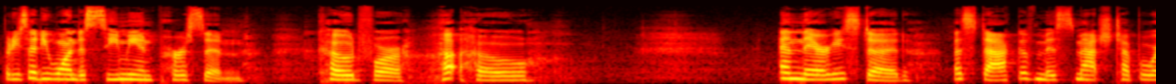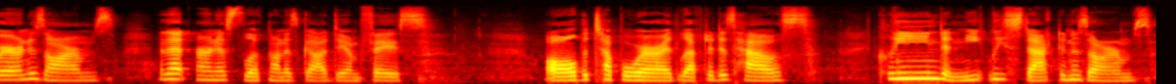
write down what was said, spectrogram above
but he said he wanted to see me in person. Code for "hut ho." And there he stood, a stack of mismatched Tupperware in his arms, and that earnest look on his goddamn face. All the Tupperware I'd left at his house, cleaned and neatly stacked in his arms.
